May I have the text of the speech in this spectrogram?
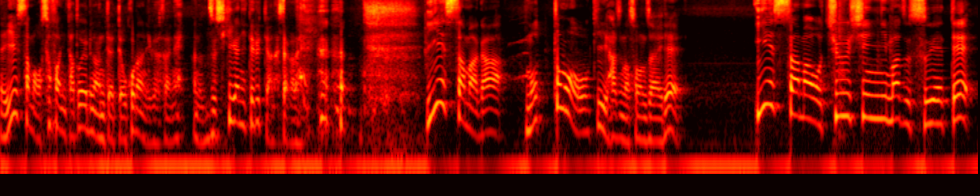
イエス様をソファに例えるなんてって怒らないでくださいね。あの図式が似てるって話だからね。イエス様が最も大きいはずの存在でイエス様を中心にまず据えて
